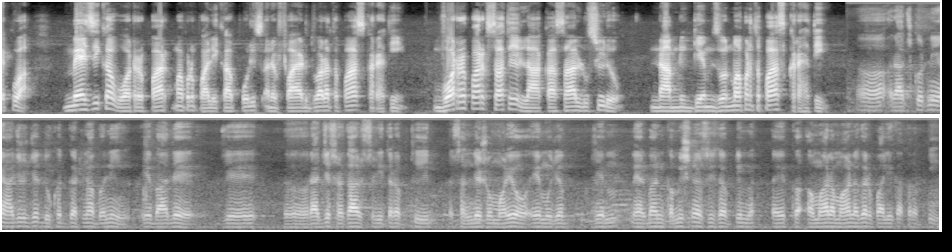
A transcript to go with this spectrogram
એક્વા મેઝિકા વોટર પાર્કમાં પણ પાલિકા, પોલીસ અને ફાયર દ્વારા તપાસ કરાઈ હતી. વોટર પાર્ક સાથે લાકાસા લુસીડો નામની ગેમ ઝોનમાં પણ તપાસ કરાઈ હતી. રાજકોટની આજરોજ જે દુઃખદ ઘટના બની, એ બાદે જે રાજ્ય સરકાર શ્રી તરફથી સંદેશો મળ્યો એ મુજબ જે મહેરબાન કમિશનર શ્રી તરફથી એક અમારા મહાનગરપાલિકા તરફથી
